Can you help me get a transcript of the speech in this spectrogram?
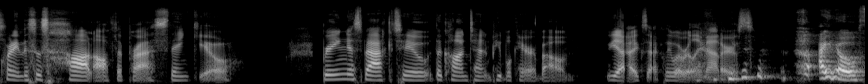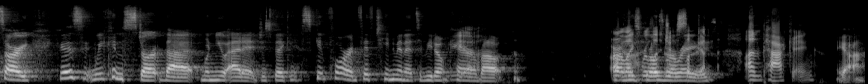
Courtney, this is hot off the press. Thank you. Bringing us back to the content people care about. Yeah, exactly what really matters. I know. Sorry, guys. We can start that when you edit. Just be like, skip forward 15 minutes if you don't care yeah. about. Or like religious like unpacking. Yeah.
